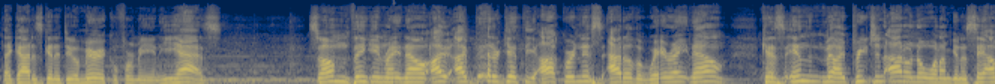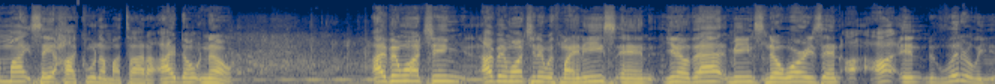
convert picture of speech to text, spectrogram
that God is going to do a miracle for me, and He has. So I'm thinking right now, I, I better get the awkwardness out of the way right now. Because in my preaching, I don't know what I'm going to say. I might say Hakuna Matata. I don't know. I've been watching. I've been watching it with my niece, and you know that means no worries. And I, I, and literally,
